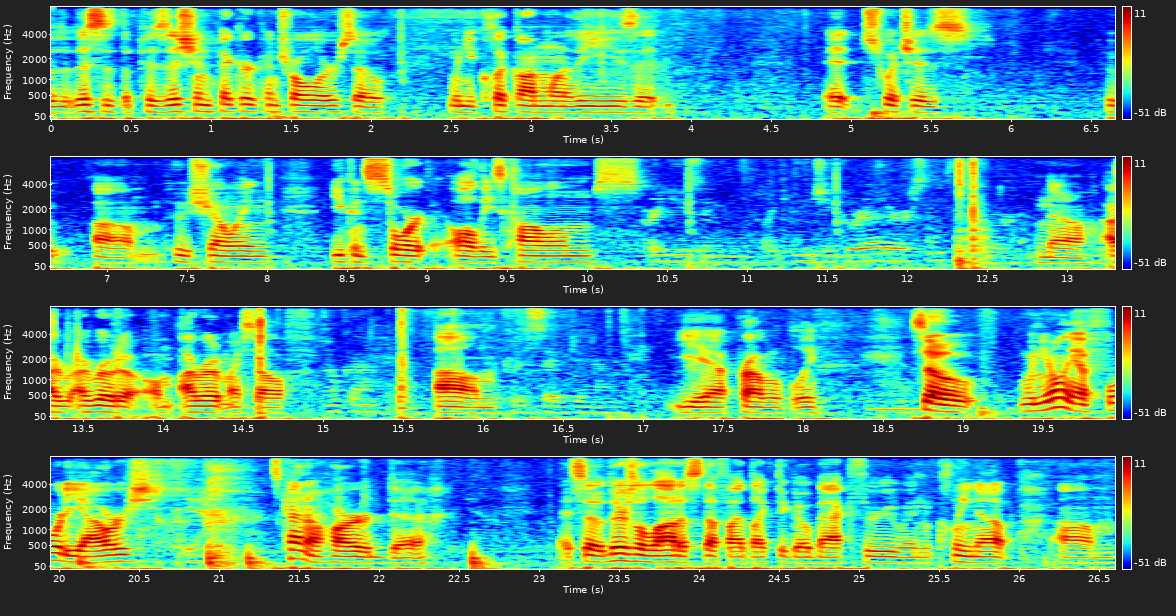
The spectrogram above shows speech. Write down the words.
th- this is the position picker controller. So when you click on one of these, it it switches who um, who's showing. You can sort all these columns. Are you using like ng grid or something? Or? No, I, I wrote it. Um, I wrote it myself. Okay. Um, Could have saved you now. yeah, probably. So when you only have 40 hours, Yeah. it's kind of hard to. So there's a lot of stuff I'd like to go back through and clean up. Um,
